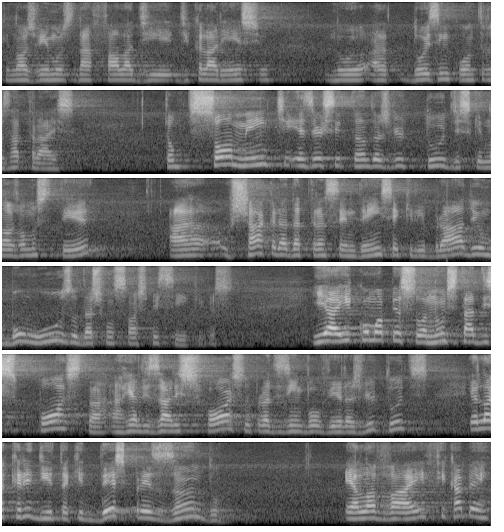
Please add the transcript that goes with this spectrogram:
que nós vimos na fala de, de Clarencio no, há dois encontros atrás. Então, somente exercitando as virtudes que nós vamos ter a, o chakra da transcendência equilibrado e um bom uso das funções psíquicas. E aí, como a pessoa não está disposta a realizar esforço para desenvolver as virtudes, ela acredita que desprezando, ela vai ficar bem.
